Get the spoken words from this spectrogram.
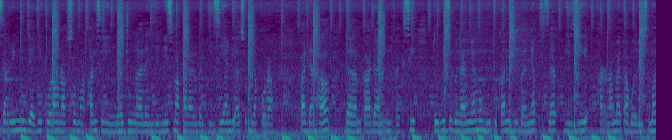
sering menjadi kurang nafsu makan sehingga jumlah dan jenis makanan bergizi yang diasupnya kurang. Padahal dalam keadaan infeksi, tubuh sebenarnya membutuhkan lebih banyak zat gizi karena metabolisme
